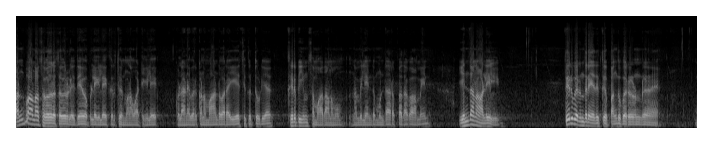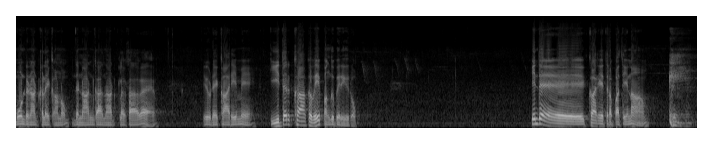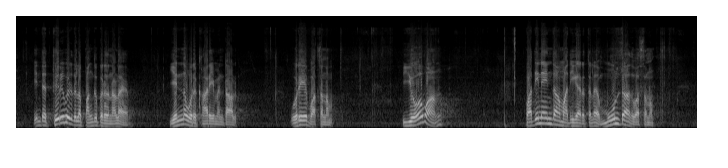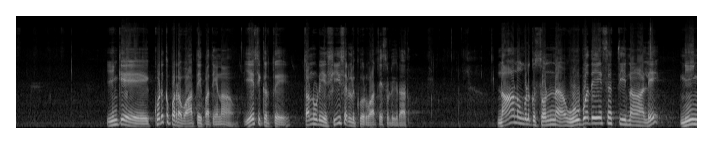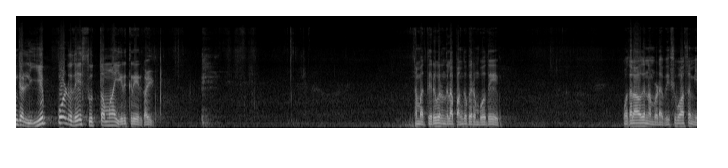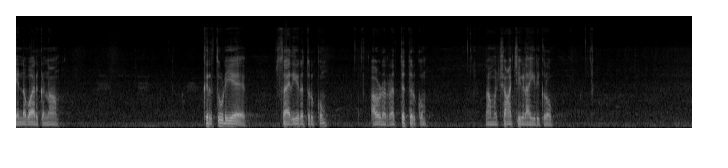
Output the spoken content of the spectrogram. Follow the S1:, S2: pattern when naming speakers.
S1: அன்பான சகோதர சகோதரிகளே தேவ பிள்ளைகளே கிறிஸ்துவின் மனவாட்டிகளே உங்கள் அனைவருக்கும் நம்ம வர இயேசு கிறிஸ்துடைய கிருபியும் சமாதானமும் நம்மில் என்றும் உண்டாரப்பதாக ஆமேன். இந்த நாளில் திருவிருந்தரை எதுக்கு பங்கு பெறுகின்ற மூன்று நாட்களை காணோம். இந்த நான்காவது நாட்களுக்காக இதோடைய காரியமே இதற்காகவே பங்கு பெறுகிறோம். இந்த காரியத்தில் பார்த்தீங்கன்னா இந்த திருவிருதில் பங்கு பெறதுனால என்ன ஒரு காரியம் என்றால் ஒரே வசனம். யோவான் பதினைந்தாம் அதிகாரத்தில் மூன்றாவது வசனம். இங்கே கொடுக்கப்படுற வார்த்தை பார்த்தீங்கன்னா ஏசு கிறிஸ்து தன்னுடைய சீசர்களுக்கு ஒரு வார்த்தை சொல்லுகிறார். நான் உங்களுக்கு சொன்ன உபதேசத்தினாலே நீங்கள் இப்பொழுதே சுத்தமாக இருக்கிறீர்கள். நம்ம திருவிருந்தில் பங்கு பெறும்போது முதலாவது நம்மளோட விசுவாசம் என்னவா இருக்குன்னா கிறிஸ்துடைய சரீரத்திற்கும் அவரோட இரத்தத்திற்கும் நாம் சாட்சிகளாக இருக்கிறோம்.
